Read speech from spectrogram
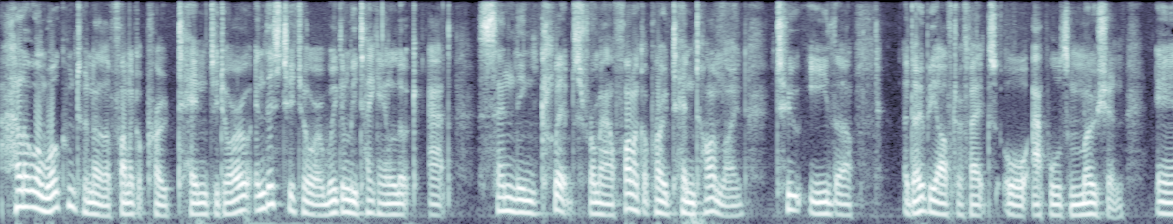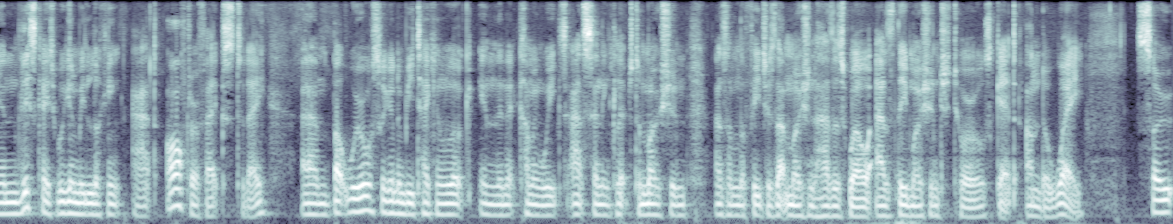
Hello and welcome to another Cut Pro 10 tutorial. In this tutorial we're going to be taking a look at sending clips from our Cut Pro 10 timeline to either Adobe After Effects or Apple's Motion. In this case we're going to be looking at After Effects today, um, but we're also going to be taking a look in the coming weeks at sending clips to Motion and some of the features that Motion has as well as the Motion tutorials get underway. So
